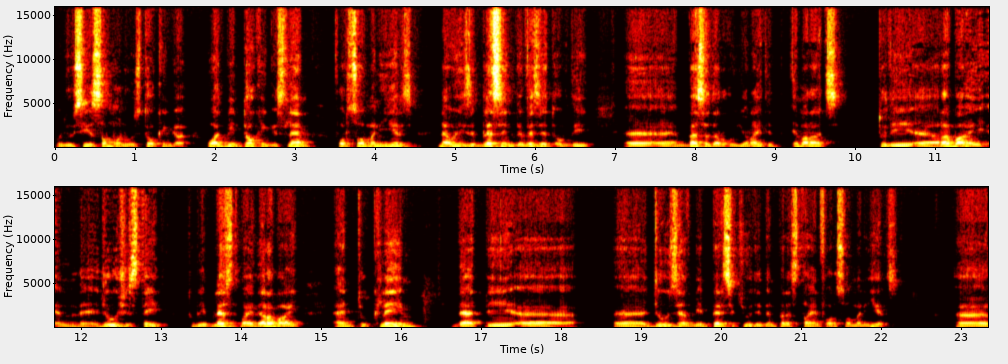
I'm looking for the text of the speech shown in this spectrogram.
When you see someone who's talking uh, who had been talking Islam for so many years Now he's blessing the visit of the uh, ambassador of United Emirates to the uh, rabbi in the Jewish state to be blessed by the rabbi and to claim that the uh, uh, Jews have been persecuted in Palestine for so many years. Uh,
